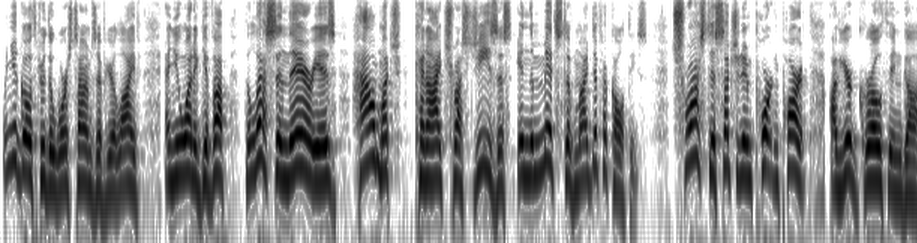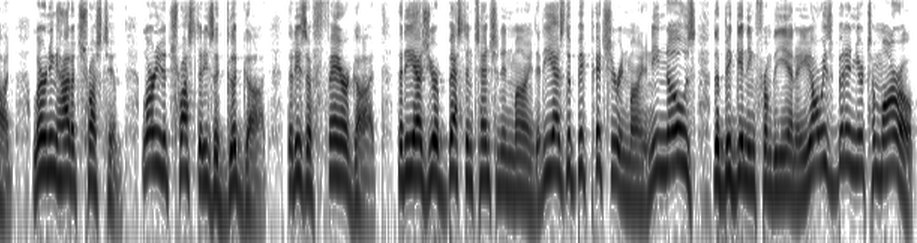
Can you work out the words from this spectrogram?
When you go through the worst times of your life and you want to give up, the lesson there is how much can I trust Jesus in the midst of my difficulties? Trust is such an important part of your growth in God. Learning how to trust Him, learning to trust that He's a good God, that He's a fair God, that He has your best intention in mind, that He has the big picture in mind, and He knows the beginning from the end, and He always been in your tomorrow.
